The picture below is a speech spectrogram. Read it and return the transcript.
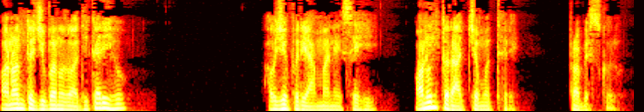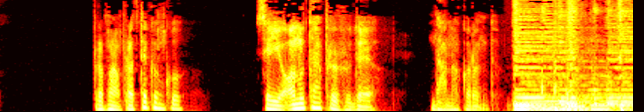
ଅନନ୍ତ ଜୀବନର ଅଧିକାରୀ ହେଉ। ଆଉ ଯେପରି ଆମମାନେ ସେହି ଅନନ୍ତ ରାଜ୍ୟ ମଧ୍ୟରେ ପ୍ରବେଶ କରୁ। ପ୍ରଭା ପ୍ରତ୍ୟେକଙ୍କୁ ସେହି ଅନୁତାପର ହୃଦୟ ଦାନ କରନ୍ତୁ।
